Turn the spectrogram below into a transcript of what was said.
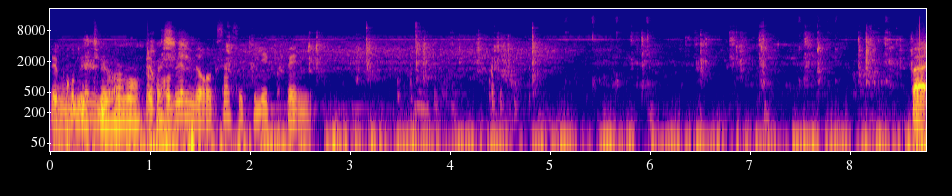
Le On problème, de... vraiment le presque. problème de Roxa, c'est qu'il est fun. Bah,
